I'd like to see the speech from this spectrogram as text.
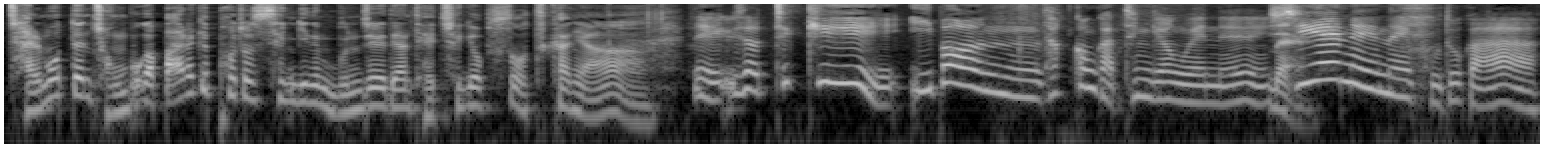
잘못된 정보가 빠르게 퍼져서 생기는 문제에 대한 대책이 없어서 어떡하냐. 네, 그래서 특히 이번 사건 같은 경우에는 네. CNN의 보도가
